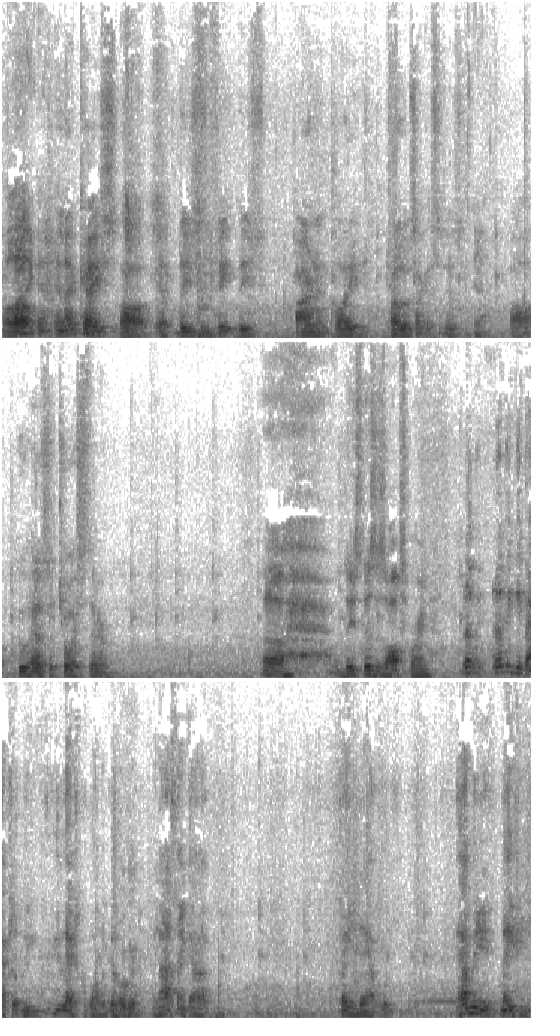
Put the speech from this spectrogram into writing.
Well, Well, I, in, in that case, uh, if these feet, these iron and clay toes, I guess it is. yeah. Uh, who has the choice there? Uh, these this is offspring. Let me let me get back to something you, you asked a while ago. Okay. And I think I faded out with how many nations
